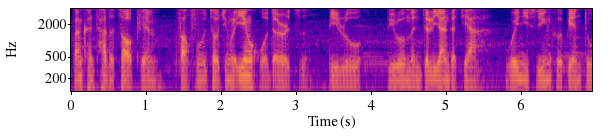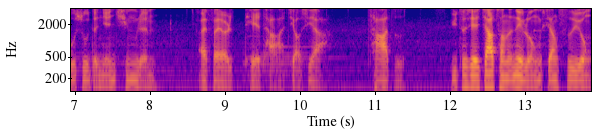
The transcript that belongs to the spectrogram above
翻看他的照片，仿佛走进了烟火的日子。比如，比如蒙德里安的家，威尼斯运河边读书的年轻人，埃菲尔铁塔脚下，叉子，与这些家常的内容相似用。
